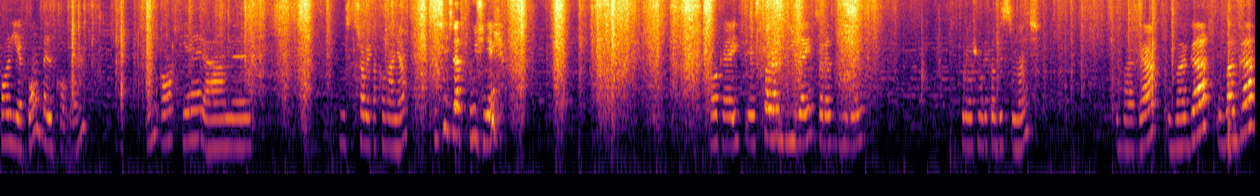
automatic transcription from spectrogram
folię bąbelkową. I otwieramy. Mistrzowie pakowania. 10 lat później. Okej, jest coraz bliżej, coraz bliżej. Którą już mogę to wysunąć. Uwaga, uwaga, uwaga.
